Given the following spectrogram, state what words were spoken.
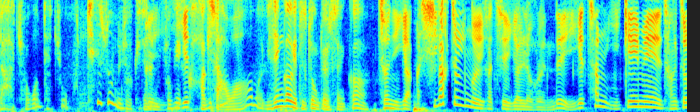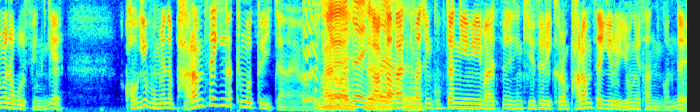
야 저건 대체 어떻게 쏘면 저렇게 되는 그러니까 저게 각이 참- 나와? 막 이 생각이 들 정도였으니까 전 이게 아까 시각적인 거 같이 얘기하려고 그랬는데 이게 참 이 게임의 장점이라고 볼 수 있는 게 거기 보면은 바람 쐐기 같은 것도 있잖아요. 네, 맞아요. 아까. 말씀하신 국장님이 말씀하신 기술이 그런 바람 쐐기로 이용해서 하는 건데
